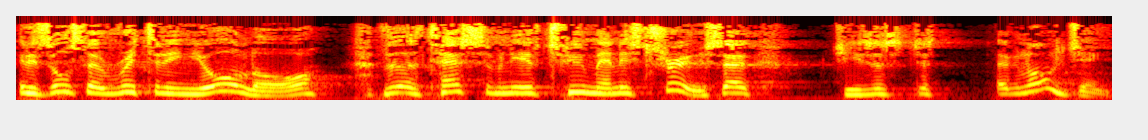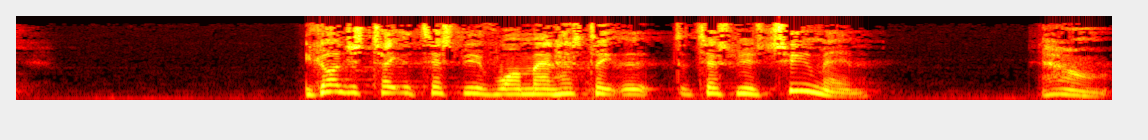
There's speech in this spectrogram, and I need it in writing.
it is also written in your law that the testimony of two men is true. So Jesus just acknowledging. You can't just take the testimony of one man, has to take the, the testimony of two men. Now,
